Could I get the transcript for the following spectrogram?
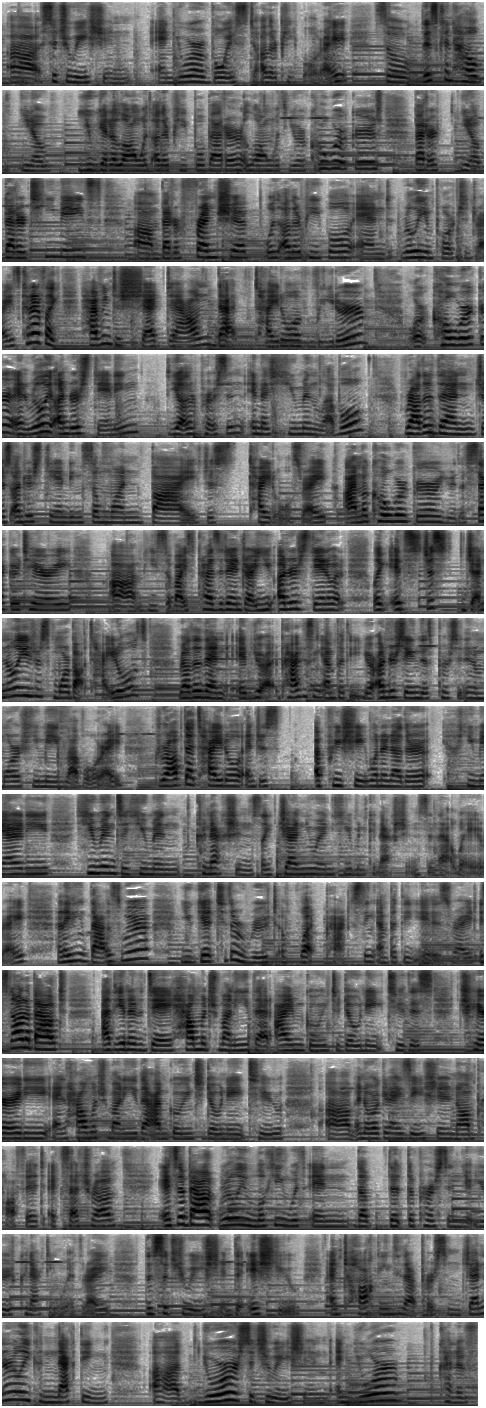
uh, situation and your voice to other people, right? So this can help, you know, you get along with other people better, along with your coworkers, better, you know, better teammates, um, better friendship with other people, and really important, right? It's kind of like having to shed down that title of leader or coworker and really understanding the other person in a human level rather than just understanding someone by just titles, right? I'm a coworker, you're the secretary, um, he's the vice president, right? You understand what like it's just generally just more about titles rather than if you're practicing empathy, you're understanding this person in a more humane level, right? Drop that title and just appreciate one another, humanity, human to human connections, like genuine human connections in that way, right? And I think that's where you get to the root of what practicing empathy is, right? It's not about, at the end of the day, how much money that I'm going to donate to this charity and how much money that I'm going to donate to um, an organization, nonprofit, etc. It's about really looking within the, the, the person that you're connecting with, right? The situation, the issue, and talking to that person, generally connecting uh, your situation and your kind of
